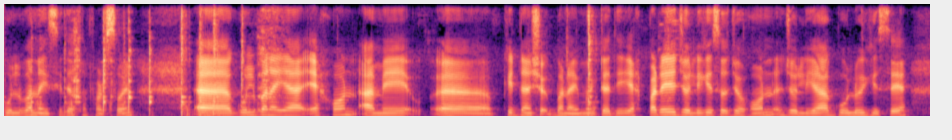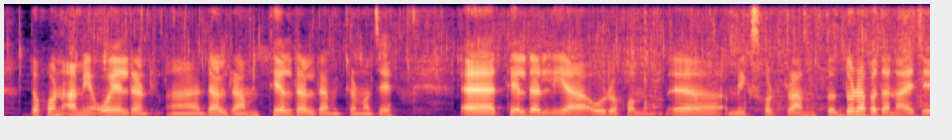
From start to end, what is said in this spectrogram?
গুল বানাইছি দেখতে পারছেন গুল বানাইয়া এখন আমি কীটনাশক বানাই এটা দিয়ে। একবারে জ্বলি গেছে যখন, জ্বলিয়া গুল হয়ে গেছে, তখন আমি অয়েল ডালরাম, তেল ডালরাম এটার মাঝে। তেল ডালিয়া ওরকম মিক্স করতাম। তো দৌড়া বাদা নাই যে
